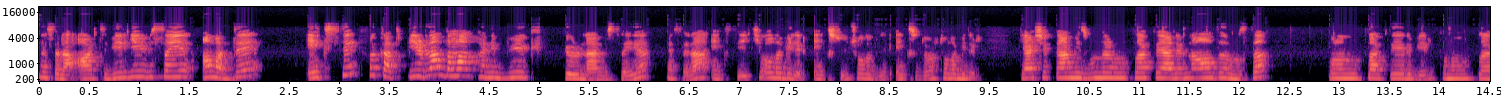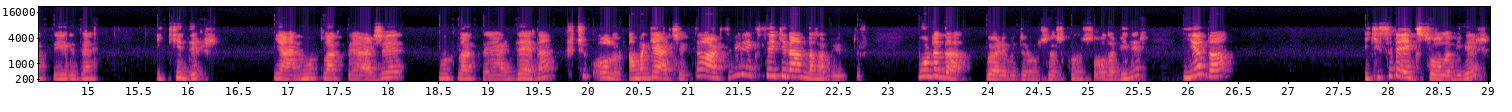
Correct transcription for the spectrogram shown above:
mesela artı 1 gibi bir sayı ama D eksi fakat birden daha hani büyük görünen bir sayı. Mesela eksi 2 olabilir, eksi 3 olabilir, eksi 4 olabilir. Gerçekten biz bunların mutlak değerlerini aldığımızda bunun mutlak değeri 1, bunun mutlak değeri de 2'dir. Yani mutlak değer C mutlak değer D'den küçük olur. Ama gerçekte artı 1 eksi 2'den daha büyüktür. Burada da böyle bir durum söz konusu olabilir. Ya da ikisi de eksi olabilir.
